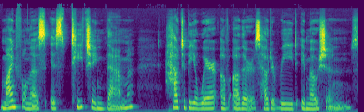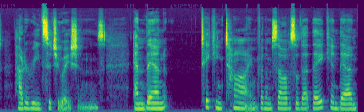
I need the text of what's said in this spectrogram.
mindfulness is teaching them how to be aware of others, how to read emotions, how to read situations, and then taking time for themselves so that they can then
